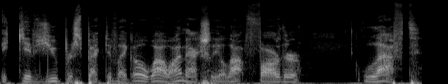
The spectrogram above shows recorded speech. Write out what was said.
it gives you perspective like, oh, wow, I'm actually a lot farther left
